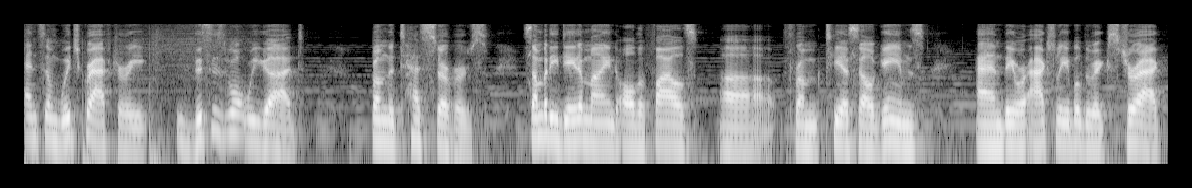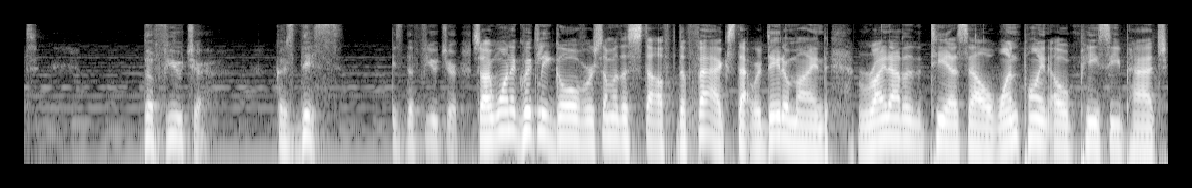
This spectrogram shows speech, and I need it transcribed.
and some witchcraftery this is what we got from the test servers. Somebody data mined all the files uh, from tsl games and they were actually able to extract the future because this is the future So I want to quickly go over some of the stuff, the facts that were data mined right out of the TSL 1.0 PC patch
